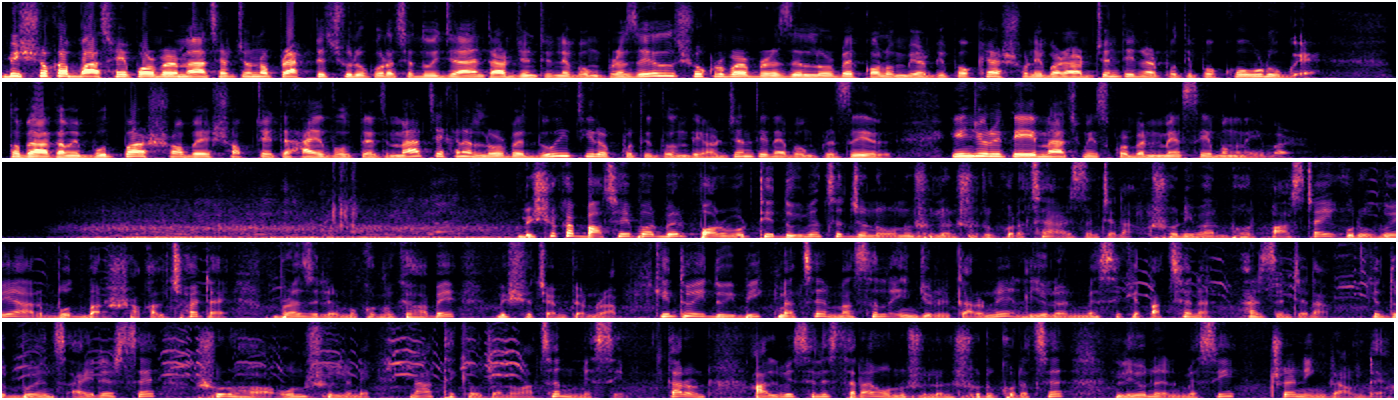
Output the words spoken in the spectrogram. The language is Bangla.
বিশ্বকাপ বাছাই পর্বের ম্যাচের জন্য প্র্যাকটিস শুরু করেছে দুই জায়ান্ট, আর্জেন্টিনা এবং ব্রাজিল। শুক্রবার ব্রাজিল লড়বে কলম্বিয়ার বিপক্ষে আর শনিবার আর্জেন্টিনার প্রতিপক্ষ উরুগুয়ে। তবে আগামী বুধবার সবে সবচাইতে হাই ভোল্টেজ ম্যাচ এখানে লড়বে দুই চিরপ্রতিদ্বন্দ্বী আর্জেন্টিনা এবং ব্রাজিল। ইঞ্জুরিতে এই ম্যাচ মিস করবেন মেসি এবং নেইমার। বিশ্বকাপ বাছাই পর্বের পরবর্তী দুই ম্যাচের জন্য অনুশীলন শুরু করেছে আর্জেন্টিনা। শনিবার ভোর পাঁচটায় উরুগুয়ে আর বুধবার সকাল ছয়টায় ব্রাজিলের মুখোমুখি হবে বিশ্ব চ্যাম্পিয়নরা। কিন্তু এই দুই বিগ ম্যাচে মাসেল ইঞ্জুরির কারণে লিওনেল মেসিকে পাচ্ছে না আর্জেন্টিনা। কিন্তু বুয়েন্স আইরেসে শুরু হওয়া অনুশীলনে না থেকেও যেন আছেন মেসি। কারণ আলবি সেলিস্তারা অনুশীলন শুরু করেছে লিওনেল মেসি ট্রেনিং গ্রাউন্ডে।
